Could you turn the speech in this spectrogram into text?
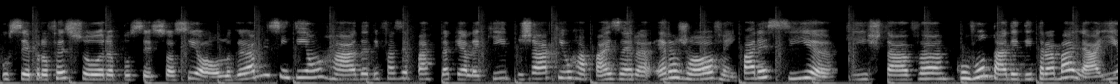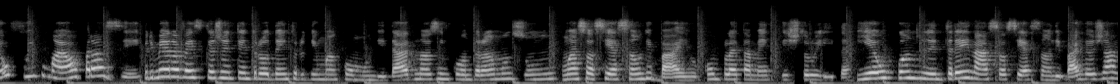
por ser professora, por ser socióloga, eu me senti honrada de fazer parte daquela equipe, já que o rapaz era, era jovem, parecia que estava com vontade de trabalhar. E eu fui com o maior prazer. Primeira vez que a gente entrou dentro de uma comunidade, nós encontramos um, uma associação de bairro completamente destruída. E eu, quando entrei na associação de bairro, eu já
